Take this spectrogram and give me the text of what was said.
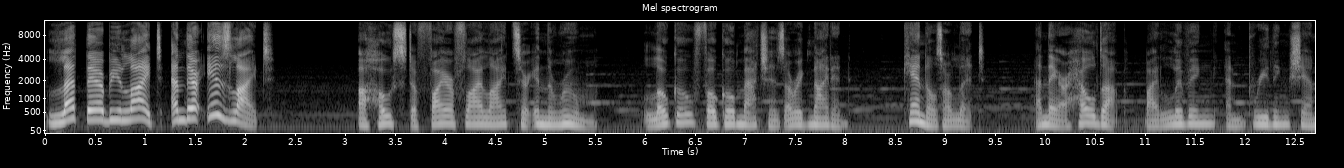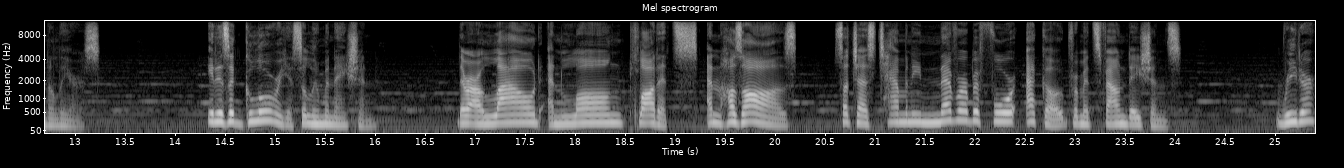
Let there be light, and there is light! A host of firefly lights are in the room. Loco Foco matches are ignited. Candles are lit, and they are held up by living and breathing chandeliers. It is a glorious illumination. There are loud and long plaudits and huzzas, such as Tammany never before echoed from its foundations. Reader,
